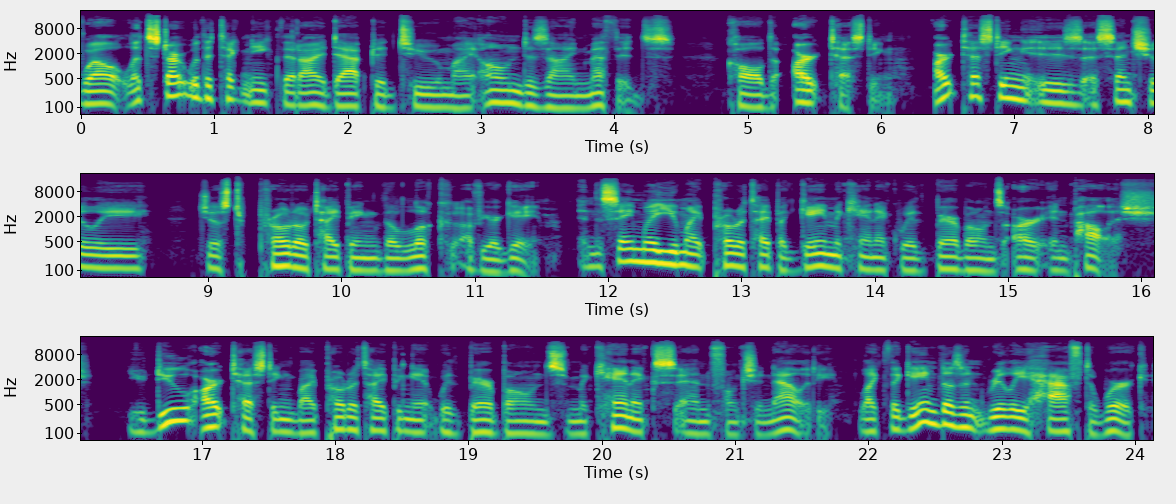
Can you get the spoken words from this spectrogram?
Well, let's start with a technique that I adapted to my own design methods called art testing. Art testing is essentially just prototyping the look of your game in the same way you might prototype a game mechanic with bare bones art and polish. You do art testing by prototyping it with bare bones mechanics and functionality. Like the game doesn't really have to work,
